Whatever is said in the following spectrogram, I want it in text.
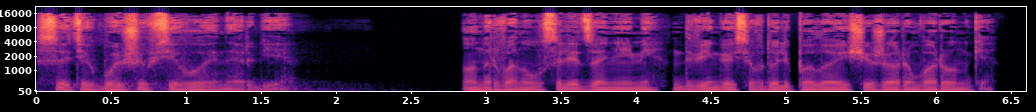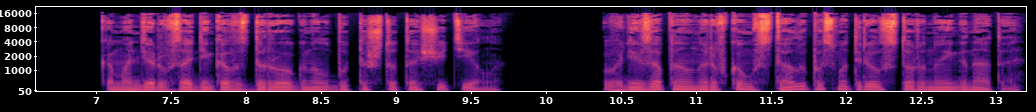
С этих больше всего энергии». Он рванул вслед за ними, двигаясь вдоль пылающей жаром воронки. Командир всадников вздрогнул, будто что-то ощутил. Внезапно он рывком встал и посмотрел в сторону Игната.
